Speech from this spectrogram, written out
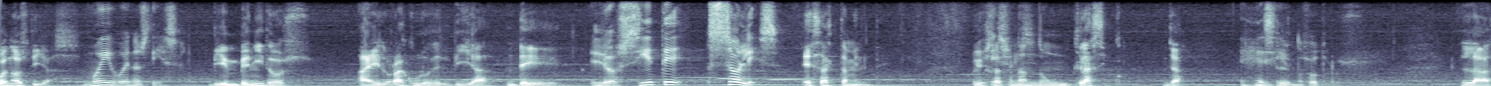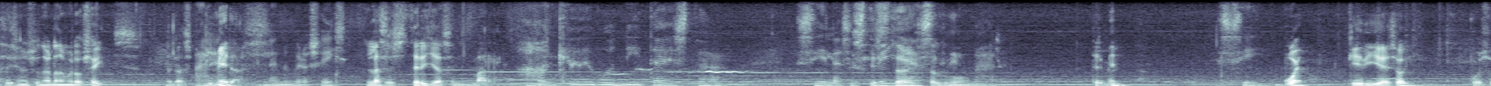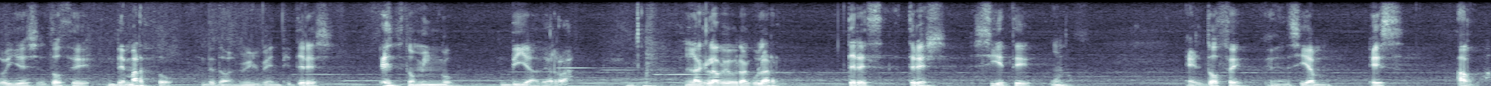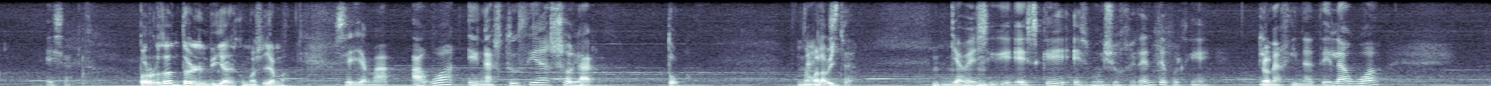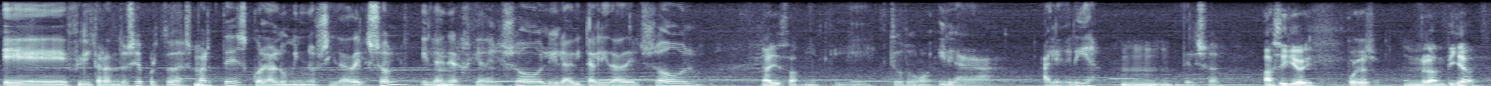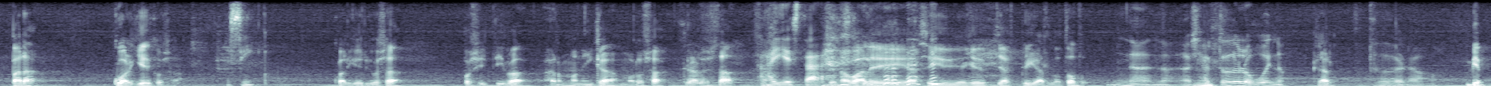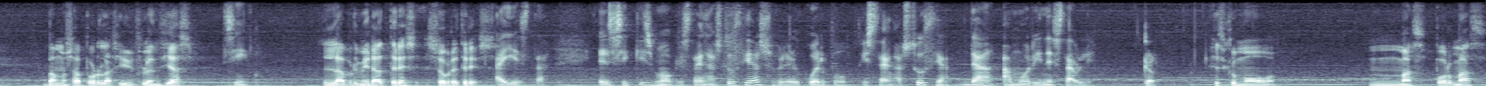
Buenos días. Muy buenos días. Bienvenidos a el oráculo del día de... Los siete soles. Exactamente. Hoy está Eso es. sonando un clásico, ya, entre Sí. nosotros. La sesión sonora número 6, de las Ah, primeras. La número 6. Las estrellas en el mar. ¡Ah, qué bonita está! Sí, las Es estrellas es en el mar. Tremenda. Sí. Bueno, ¿qué día es hoy? Pues hoy es 12 de marzo de 2023. Es domingo, día de Ra. La clave oracular 3371. El 12 en el Siam es agua. Exacto. Por lo tanto, el día, ¿cómo se llama? Se llama agua en astucia solar. Toma. Una Ahí maravilla. está. Ya ves, es que es muy sugerente porque Claro. imagínate el agua eh, filtrándose por todas Mm. partes con la luminosidad del sol y la Mm. energía del sol y la vitalidad del sol Ahí está. y, y todo y la alegría Ujú. del sol. Así que hoy, pues eso, un gran día para cualquier cosa. Sí, Cualquier cosa positiva, armónica, amorosa, claro está. ahí está. Que no vale así, hay que ya explicarlo todo. No, no, o sea, todo lo bueno, Claro. todo lo... Bien, vamos a por las influencias. Sí, La primera 3 sobre 3. ahí está. El psiquismo que está en astucia sobre el cuerpo que está en astucia da amor inestable. Claro. Es como más por más.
